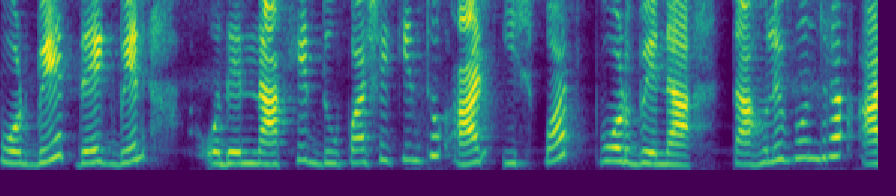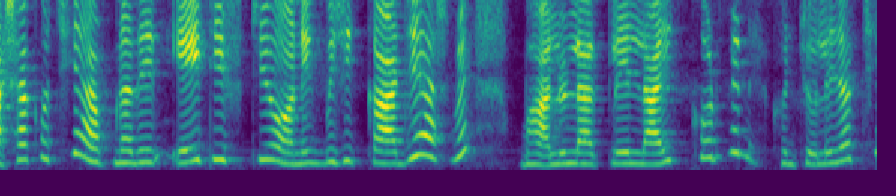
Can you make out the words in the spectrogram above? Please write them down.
পড়বে, দেখবেন ওদের নাকের দুপাশে কিন্তু আর স্পট পড়বে না। তাহলে বন্ধুরা, আশা করছি আপনাদের এই টিপসটি অনেক বেশি কাজে আসবে। ভালো লাগলে লাইক করবেন। এখন চলে যাচ্ছি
